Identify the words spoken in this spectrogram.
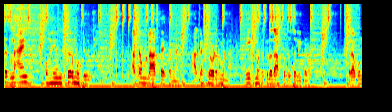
तर लाईन भयंकर मोठी होती. आता म्हटलं आज काय करणार? आकाश तेवढ्यात म्हटला एक मिनटं तुला दाखवतो चल इकडं. तर आपण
